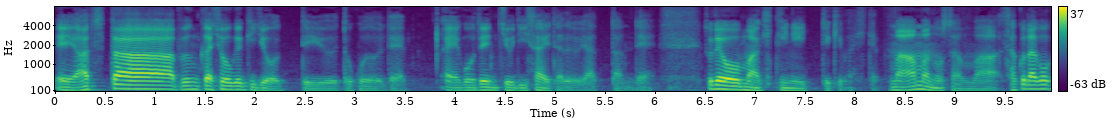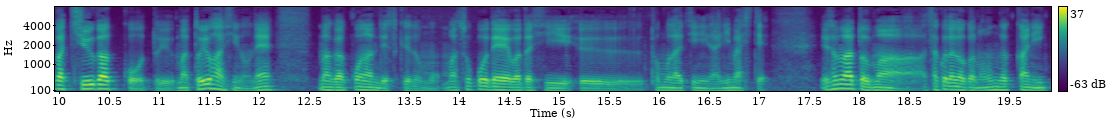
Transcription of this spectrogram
えー、厚田文化小劇場っていうところで、えー、午前中リサイタルをやったんで、それをまあ聞きに行ってきまして。まあ天野さんは桜子が中学校という、まあ豊橋のね、まあ学校なんですけども、まあそこで私、友達になりまして、でその後まあ桜川の音楽科に行っ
